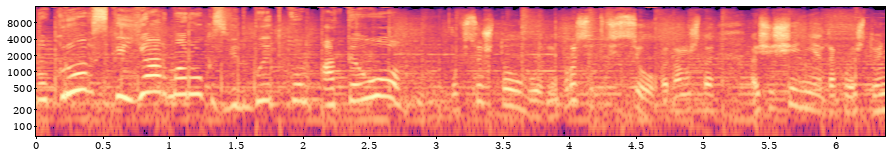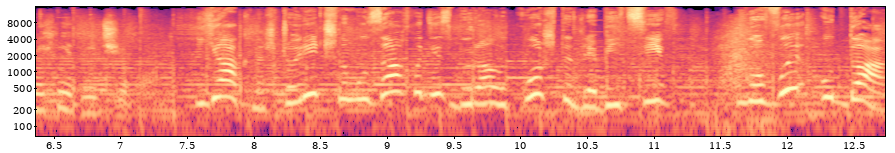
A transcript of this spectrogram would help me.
Покровський ярмарок з відбитком АТО. Да все что угодно, просят все, потому что ощущение такое, что у них нет ничего. Як на щорічному заході збирали кошти для бійців. Лови удар.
